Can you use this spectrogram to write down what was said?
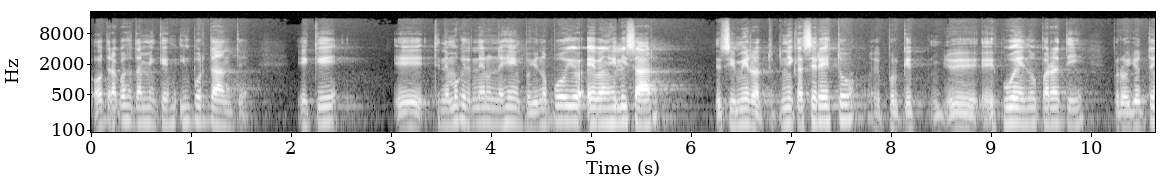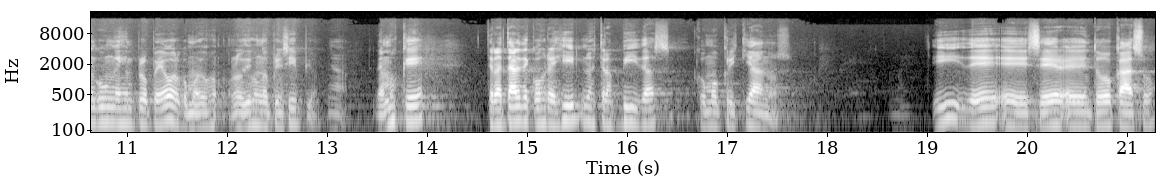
Otra cosa también que es importante es que eh, tenemos que tener un ejemplo. Yo no puedo evangelizar, decir, mira, tú tienes que hacer esto eh, porque es bueno para ti, pero yo tengo un ejemplo peor, como lo dijo en el principio. Tenemos que tratar de corregir nuestras vidas como cristianos y de eh, ser, eh, en todo caso,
